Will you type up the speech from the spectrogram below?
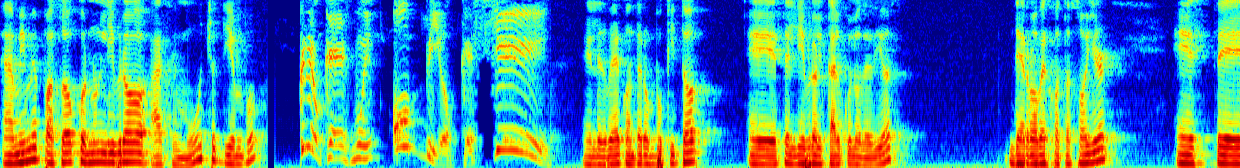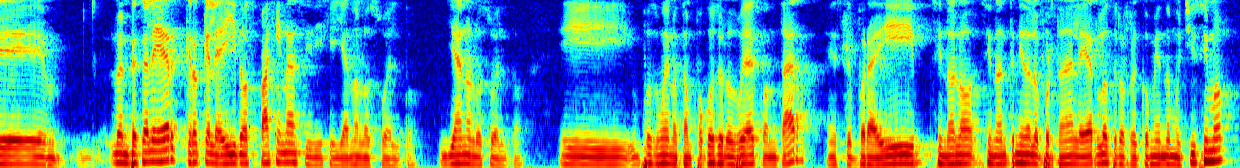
A mí me pasó con un libro hace mucho tiempo. Creo que es muy obvio que sí. Eh, les voy a contar un poquito. Eh, es el libro El cálculo de Dios, de Robert J. Sawyer. Este, lo empecé a leer, creo que leí dos páginas y dije, ya no lo suelto, ya no lo suelto. Y pues bueno, tampoco se los voy a contar. Este, por ahí, si no lo, si no han tenido la oportunidad de leerlo, se los recomiendo muchísimo.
